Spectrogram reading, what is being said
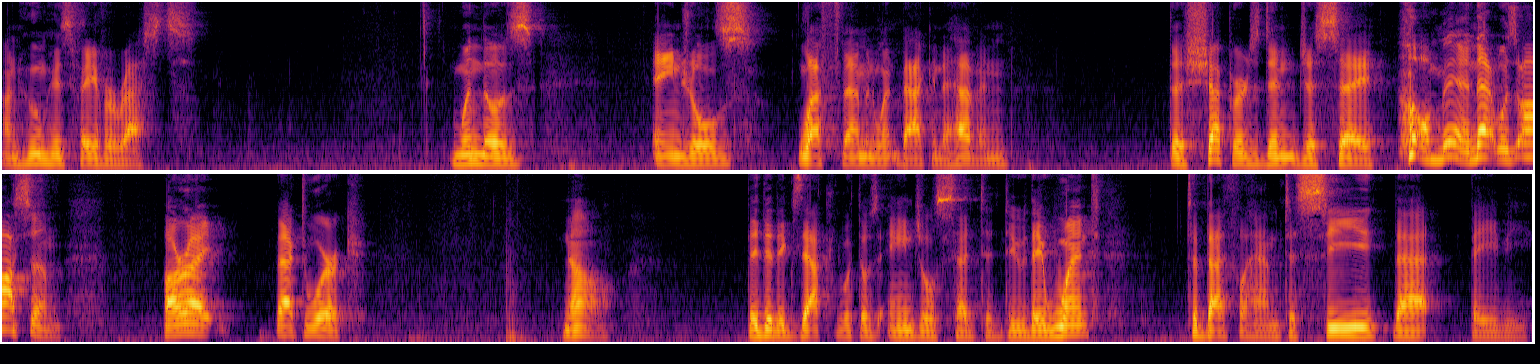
on whom his favor rests. When those angels left them and went back into heaven, the shepherds didn't just say, Oh man, that was awesome. All right, back to work. No. They did exactly what those angels said to do. They went to Bethlehem to see that baby.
